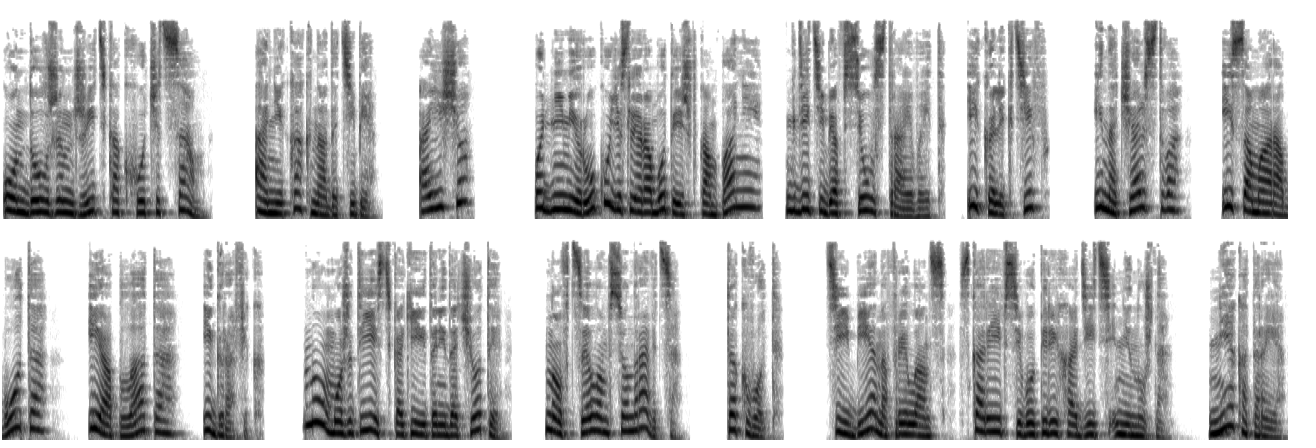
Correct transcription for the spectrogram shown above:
Он должен жить как хочет сам, а не как надо тебе. А еще подними руку, если работаешь в компании, где тебя все устраивает. И коллектив, и начальство, и сама работа, и оплата, и график. Ну, может, есть какие-то недочеты, но в целом все нравится. Так вот, тебе на фриланс, скорее всего, переходить не нужно. Некоторые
